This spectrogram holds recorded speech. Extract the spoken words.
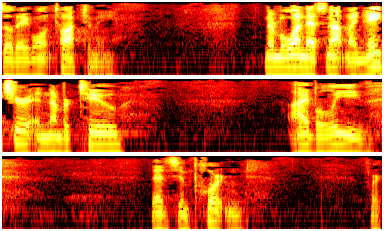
so they won't talk to me. Number one, that's not my nature. And number two, I believe that it's important for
